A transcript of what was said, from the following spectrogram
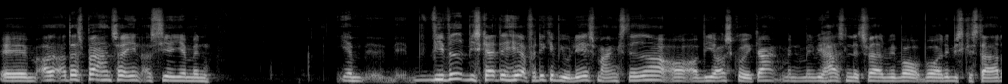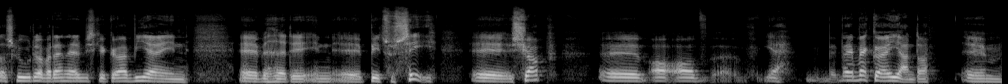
Øh, og, og der spørger han så ind og siger, jamen, Jamen, øh, vi ved, at vi skal det her, for det kan vi jo læse mange steder, og, og vi er også gået i gang, men, men vi har sådan lidt svært ved, hvor, hvor er det, vi skal starte og slutte, og hvordan er det, vi skal gøre. Vi er en, øh, hvad hedder det, en øh, B2C-shop, øh, øh, og, og øh, ja, hvad, hvad gør I andre? Øh,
